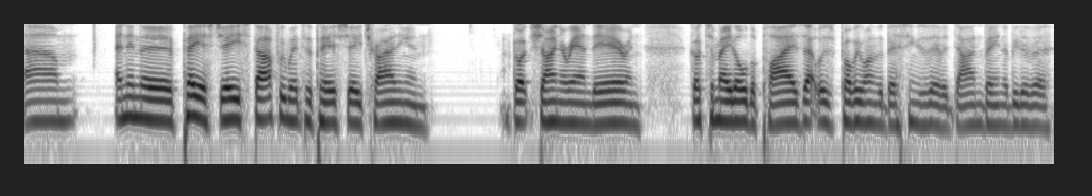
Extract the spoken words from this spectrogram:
Um, and then the PSG stuff, we went to the PSG training and got shown around there and got to meet all the players. That was probably one of the best things I've ever done, being a bit of a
